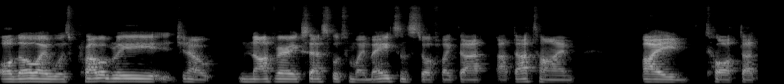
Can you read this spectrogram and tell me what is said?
although I was probably you know not very accessible to my mates and stuff like that at that time, I thought that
